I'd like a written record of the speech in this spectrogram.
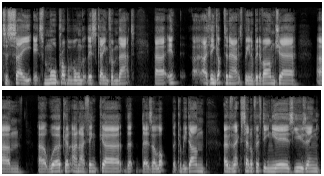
to say it's more probable that this came from that. Uh, in, I think up to now it's been a bit of armchair um, uh, work, and, and I think uh, that there's a lot that can be done over the next 10 or 15 years using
